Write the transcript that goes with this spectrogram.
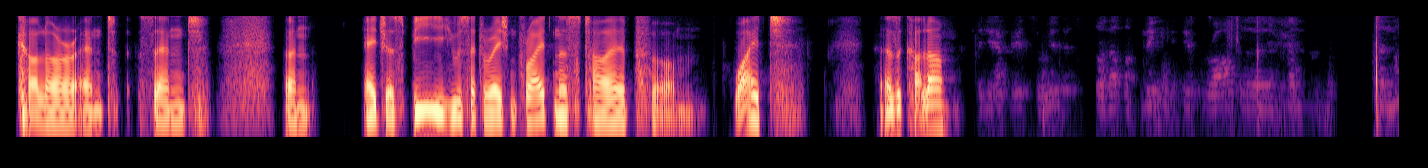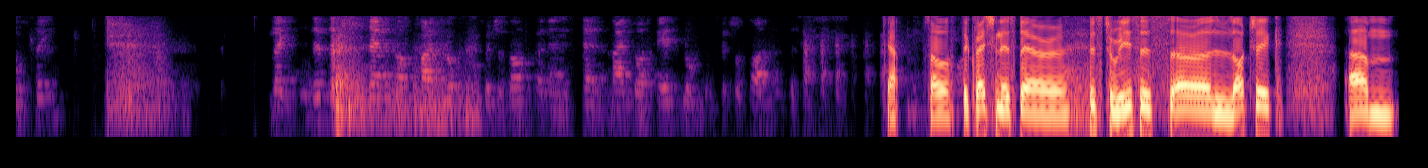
color and send an HSB, hue saturation brightness type um, white as a color. Yeah, so the question is there hysteresis uh, logic? Um,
